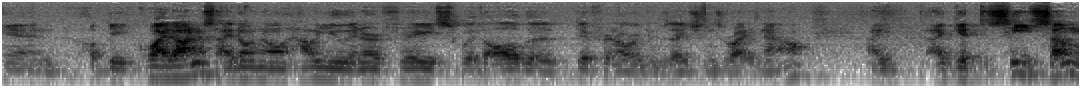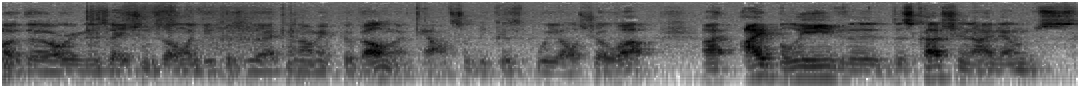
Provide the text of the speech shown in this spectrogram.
And I'll be quite honest, I don't know how you interface with all the different organizations right now. I, I get to see some of the organizations only because of the Economic Development Council, because we all show up. I, I believe the discussion items,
